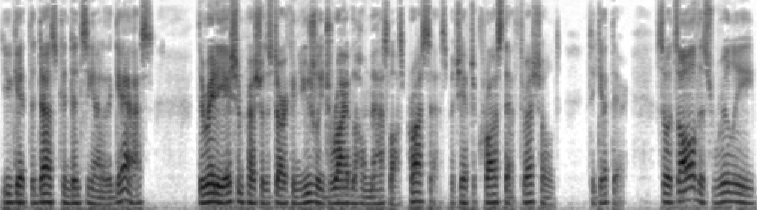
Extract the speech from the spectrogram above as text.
you get the dust condensing out of the gas, the radiation pressure of the star can usually drive the whole mass loss process, but you have to cross that threshold to get there. So it's all this really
